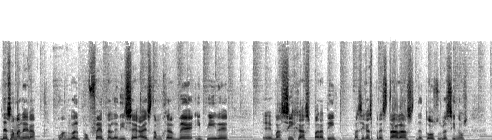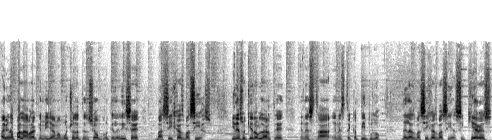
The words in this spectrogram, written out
De esa manera, cuando el profeta le dice a esta mujer, ve y pide eh, vasijas para ti, vasijas prestadas de todos tus vecinos, hay una palabra que me llama mucho la atención porque le dice vasijas vacías. Y de eso quiero hablarte en, esta, en este capítulo, de las vasijas vacías. Si quieres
